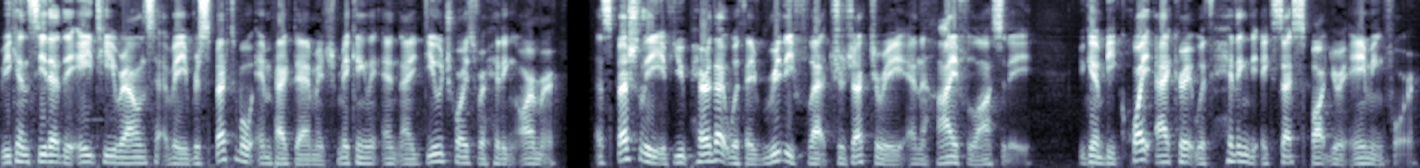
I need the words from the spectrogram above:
we can see that the AT rounds have a respectable impact damage, making it an ideal choice for hitting armor, especially if you pair that with a really flat trajectory and a high velocity. You can be quite accurate with hitting the exact spot you're aiming for.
